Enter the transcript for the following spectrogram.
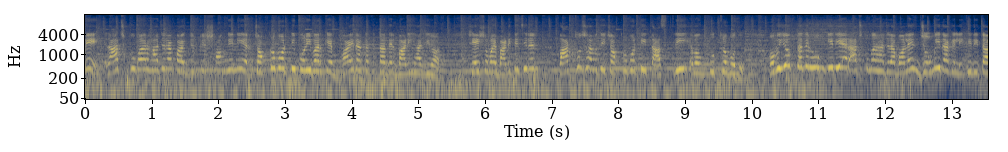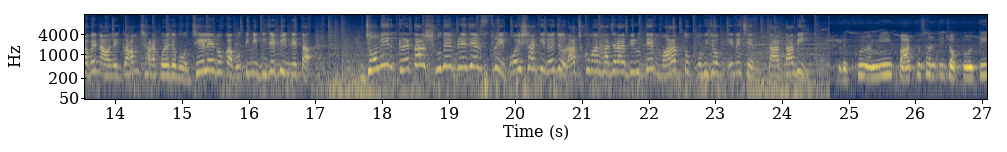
মে রাজকুমার হাজরা কয়েকজনকে সঙ্গে নিয়ে চক্রবর্তী পরিবারকে ভয় দেখাতে তাদের বাড়ি হাজির হন। সেই সময় বাড়িতে ছিলেন পার্থ সারথী চক্রবর্তী, তার স্ত্রী এবং পুত্রবধূ অভিযোগ তাদের হুমকি দিয়ে রাজকুমার হাজরা বলেন, জমি তাকে লিখে দিতে হবে, না হলে গ্রাম ছাড়া করে দেব, জেলে ঢোকাবো। তিনি বিজেপির নেতা। জমির ক্রেতা সুদেব রেজের স্ত্রী বৈশাখী রেজো রাজকুমার হাজারার বিরুদ্ধে মারাত্মক অভিযোগ এনেছেন তার দাবি। দেখুন, আমি পার্থসারথী চক্রবর্তী,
